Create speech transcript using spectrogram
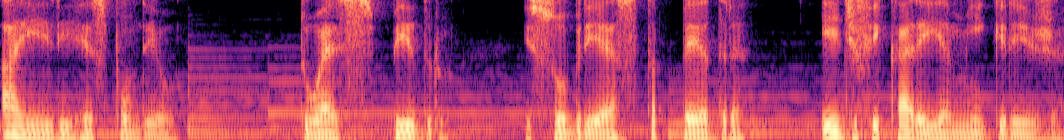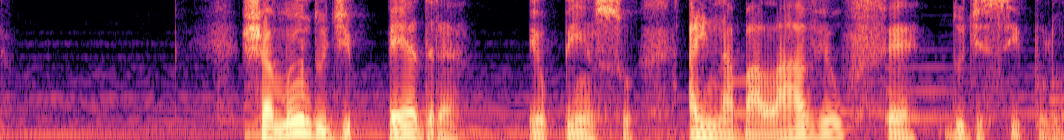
A ele respondeu: Tu és Pedro, e sobre esta pedra edificarei a minha igreja. Chamando de pedra, eu penso, a inabalável fé do discípulo.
